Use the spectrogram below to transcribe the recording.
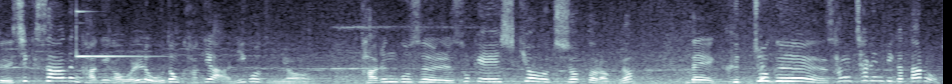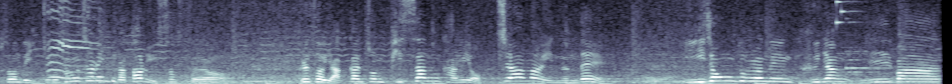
그 식사하는 가게가 원래 오던 가게가 아니거든요. 다른 곳을 소개시켜 주셨더라고요. 근데 그쪽은 상차림비가 따로 없었는데 이쪽은 상차림비가 따로 있었어요. 그래서 약간 좀 비싼 감이 없지 않아 있는데 이 정도면은 그냥 일반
